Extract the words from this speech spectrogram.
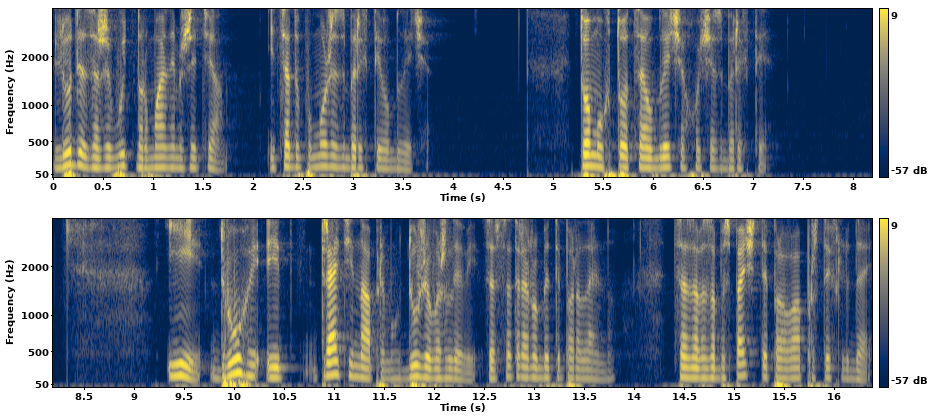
Люди заживуть нормальним життям. І це допоможе зберегти обличчя. Тому, хто це обличчя хоче зберегти. І другий, і третій напрямок дуже важливий. Це все треба робити паралельно. Це забезпечити права простих людей.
